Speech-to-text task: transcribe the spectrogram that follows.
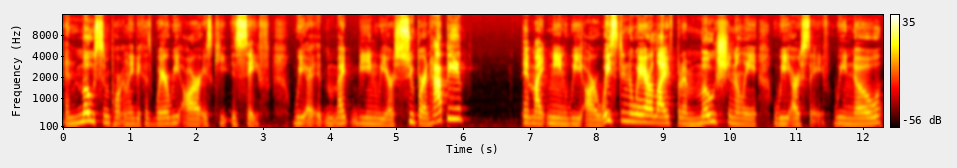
And most importantly, because where we are is, keep, is safe. We, it might mean we are super unhappy it might mean we are wasting away our life, but emotionally, we are safe. We know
